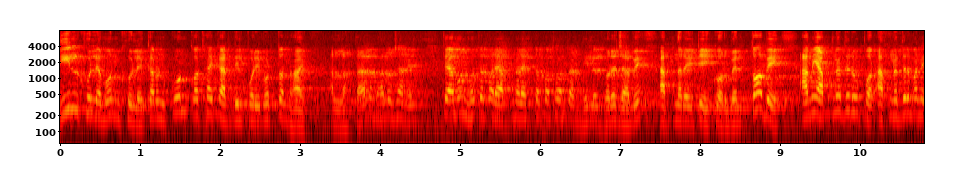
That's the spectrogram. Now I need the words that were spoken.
দিল খুলে মন খুলে, কারণ কোন কথায় কার দিল পরিবর্তন হয়, আল্লাহ তাহলে ভালো জানেন। তো এমন হতে পারে আপনার একটা কথাও তার দিলে ধরে যাবে, আপনারা এটাই করবেন। তবে আমি আপনাদের উপর, আপনাদের মানে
